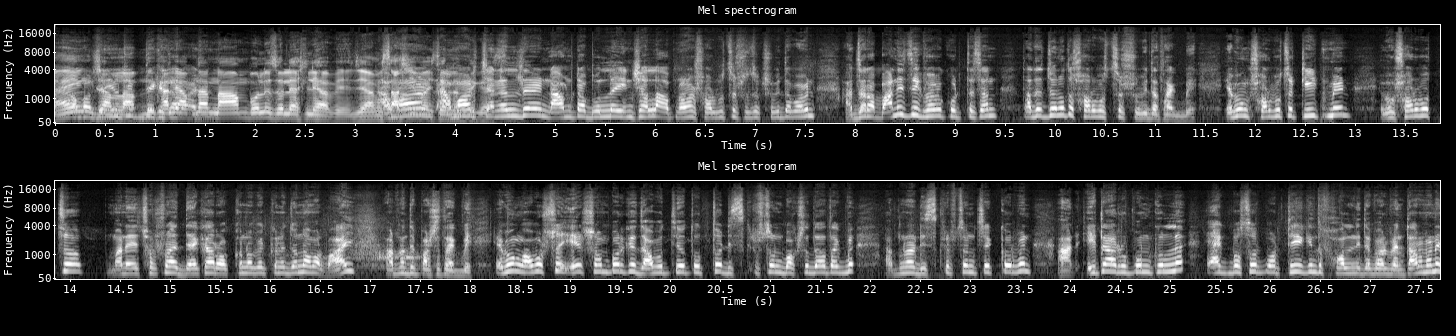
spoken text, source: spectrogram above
হ্যাঁ, খালি আপনার নাম বলে চলে আসলে হবে যে আমি চাষি আমার ভাই আমার চ্যানেলদের নামটা বললে ইনশাল্লাহ আপনারা সর্বোচ্চ সুযোগ সুবিধা পাবেন। আর যারা বাণিজ্যিকভাবে করতে চান তাদের জন্য তো সর্বোচ্চ সুবিধা থাকবে। এবং সর্বোচ্চ ট্রিটমেন্ট এবং সর্বোচ্চ মানে সবসময় দেখা রক্ষণাবেক্ষণের জন্য আমার ভাই আপনাদের পাশে থাকবে। এবং অবশ্যই এর সম্পর্কে যাবতীয় তথ্য ডিসক্রিপশন বক্সে দেওয়া থাকবে। আপনারা ডিসক্রিপশন চেক করবেন। আর এটা রোপণ করলে এক বছর পর থেকে কিন্তু ফল নিতে পারবেন। তার মানে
